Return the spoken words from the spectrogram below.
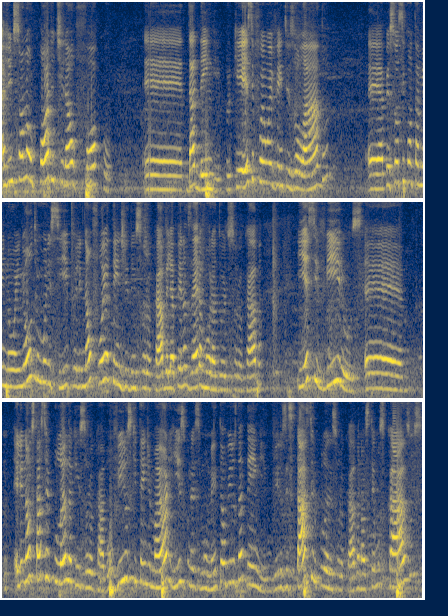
A gente só não pode tirar o foco é, da dengue, porque esse foi um evento isolado, é, a pessoa se contaminou em outro município, ele não foi atendido em Sorocaba, ele apenas era morador de Sorocaba, e esse vírus, é, ele não está circulando aqui em Sorocaba. O vírus que tem de maior risco nesse momento é o vírus da dengue. O vírus está circulando em Sorocaba, nós temos casos,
